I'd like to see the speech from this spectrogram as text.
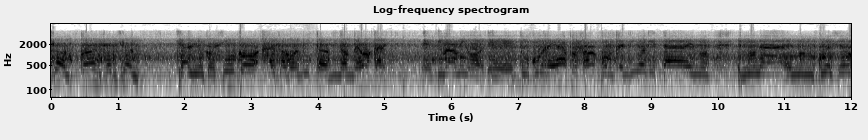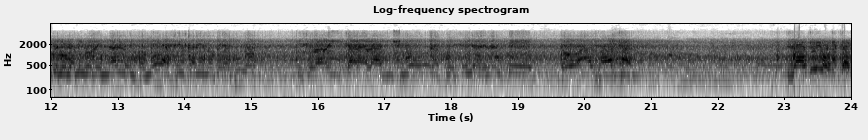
Concepción, Concepción. 5, Alfa Gordito, mi nombre Oscar. Estimado amigo, eh, tu QRA, por favor, comprendido que está en, en una, en un QSO con el amigo Reinaldo en Tomé acerca del operativo que se va a realizar a las 19 horas, pues en adelante 2 Alfa Alfa. Ya, yo digo, Oscar,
